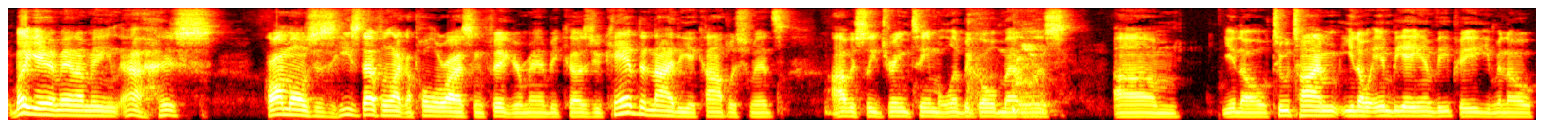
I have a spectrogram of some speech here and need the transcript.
but yeah, man, I mean, ah, it's Karl Malone's just he's definitely like a polarizing figure, man, because you can't deny the accomplishments. Obviously, Dream Team Olympic gold medalist, um, you know, two time, you know, NBA MVP, even though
